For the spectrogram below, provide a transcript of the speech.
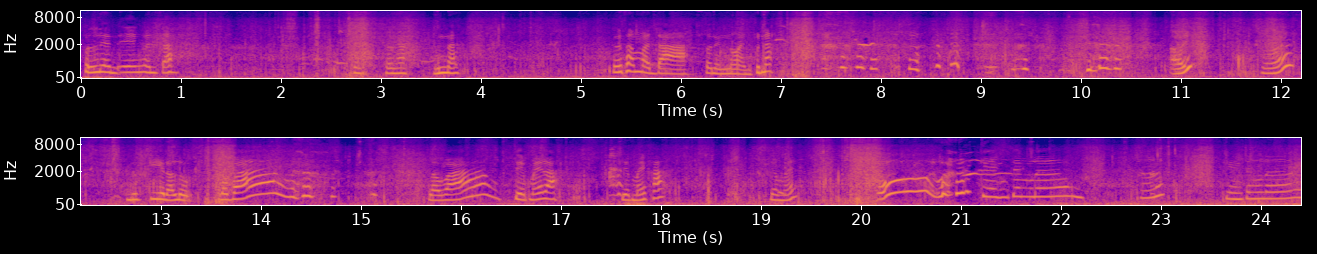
เพิ่นเล่นเองเพิ่นจ้ะ เพิ่นนะเพิ่นนะคือธรรมดาตัวหน่อยๆเพิ่นนะเอ้ยเฮ้ยลูกกี้แล้วลูกระวังระวังเจ็บไหมล่ะ เจ็บไหมคะ เจ็บไหมโอ้เก่งจังเลยฮะเก่งจังเลย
